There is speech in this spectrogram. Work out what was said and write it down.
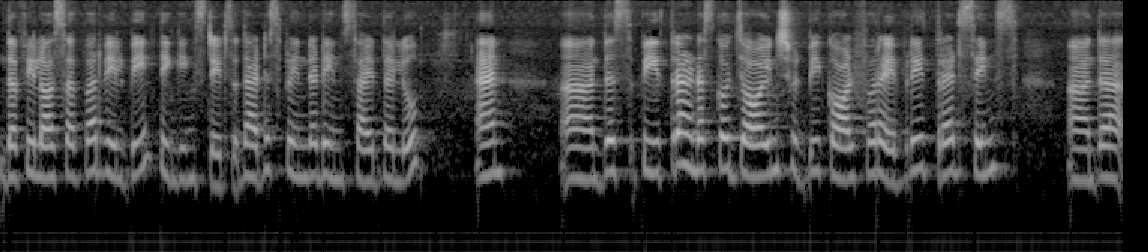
the philosopher will be in thinking state. So that is printed inside the loop. And uh, this pthread underscore join should be called for every thread since uh, the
